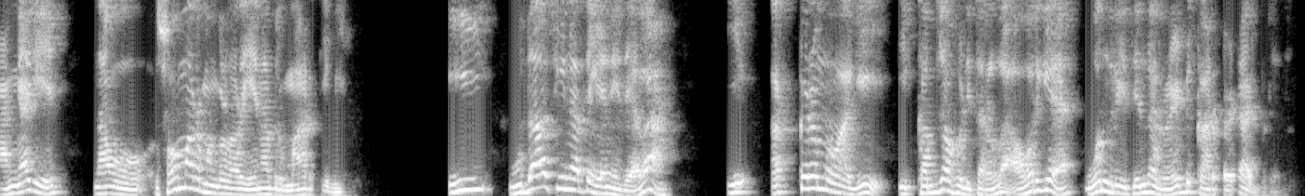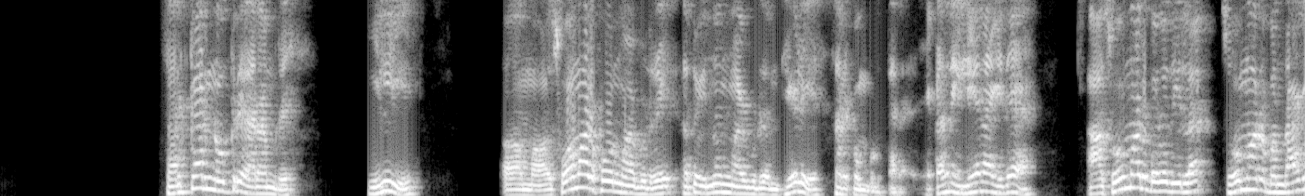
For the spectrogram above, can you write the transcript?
ಹಂಗಾಗಿ ನಾವು ಸೋಮವಾರ, ಮಂಗಳವಾರ ಏನಾದರೂ ಮಾಡ್ತೀವಿ. ಈ ಉದಾಸೀನತೆ ಏನಿದೆ ಅಲ್ಲ, ಈ ಅಕ್ರಮವಾಗಿ ಈ ಕಬ್ಜಾ ಹೊಡಿತಾರಲ್ಲ, ಅವರಿಗೆ ಒಂದ್ ರೀತಿಯಿಂದ ರೆಡ್ ಕಾರ್ಪೆಟ್ ಆಗ್ಬಿಟ್ಟಿದೆ. ಸರ್ಕಾರಿ ನೌಕರಿ ಆರಾಮ್ರಿ ಇಲ್ಲಿ ಸೋಮವಾರ ಫೋನ್ ಮಾಡ್ಬಿಡ್ರಿ, ಅಥವಾ ಇನ್ನೊಂದು ಮಾಡ್ಬಿಡ್ರಿ ಅಂತ ಹೇಳಿ ಸರ್ಕೊಂಡ್ಬಿಡ್ತಾರೆ. ಯಾಕಂದ್ರೆ ಇಲ್ಲಿ ಏನಾಗಿದೆ ಆ ಸೋಮವಾರ ಬರೋದಿಲ್ಲ. ಸೋಮವಾರ ಬಂದಾಗ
